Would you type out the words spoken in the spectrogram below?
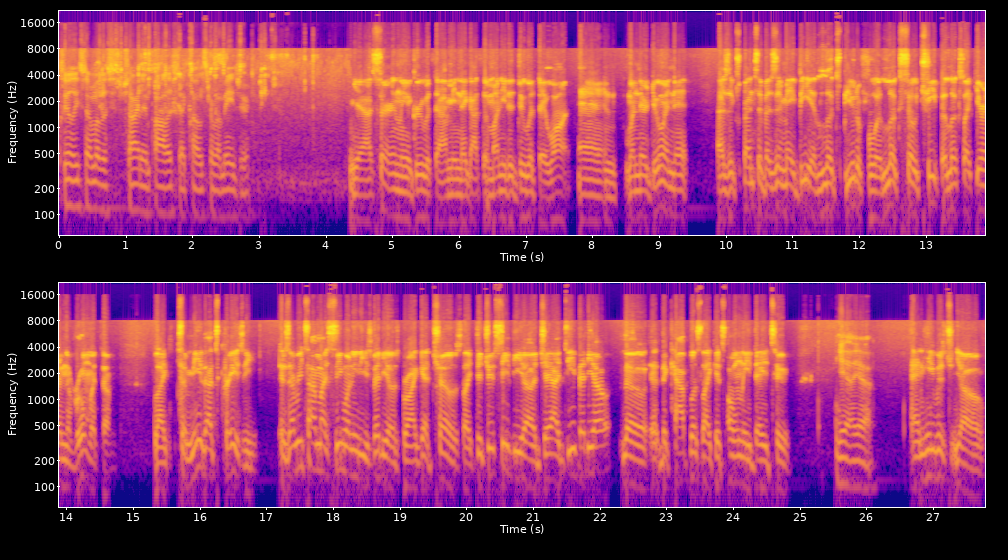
clearly some of the shine and polish that comes from a major. Yeah, I certainly agree with that. I mean, they got the money to do what they want. And when they're doing it, as expensive as it may be, it looks beautiful. It looks so cheap. It looks like you're in the room with them. Like, to me, that's crazy. Because every time I see one of these videos, bro, I get chills. Like, did you see the uh, JID video? The the cap was like it's only day two. Yeah, yeah. And he was, yo,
